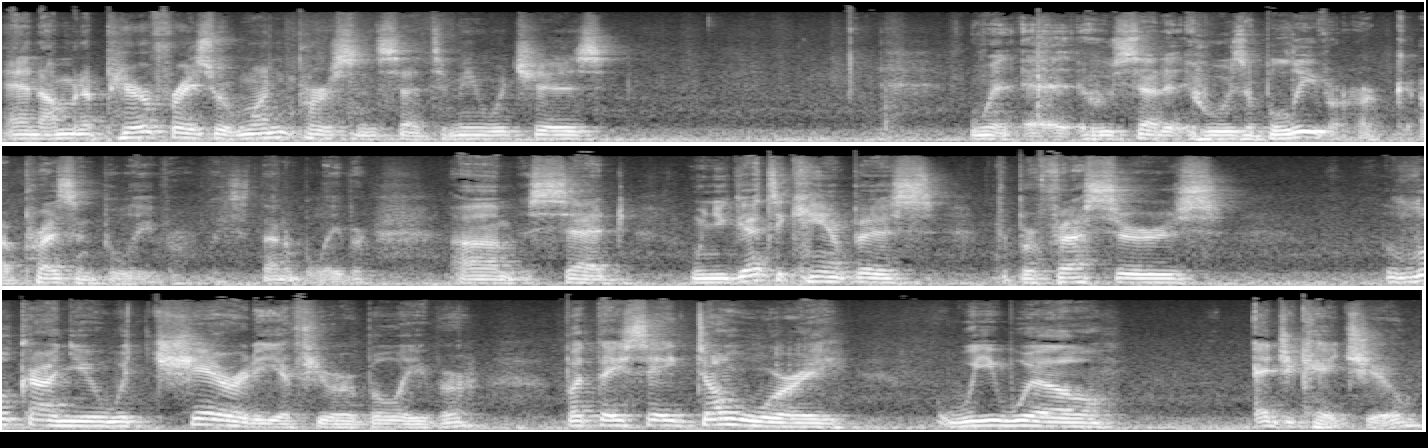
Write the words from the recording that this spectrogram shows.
and I'm going to paraphrase what one person said to me, which is when, uh, who said it, who was a believer, a present believer, at least then a believer, um, said, when you get to campus, the professors look on you with charity if you're a believer, but they say, don't worry, we will educate you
